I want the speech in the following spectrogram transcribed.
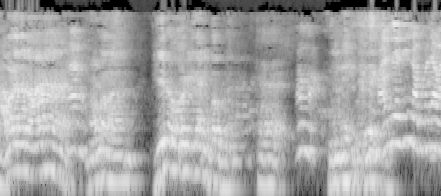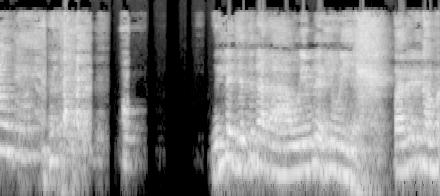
அவ்வளவுதானா? அவ்வளவுதான். ஹீரோ ஒரு தான் பாப்பல இல்ல செத்துட்டாடா. அவரு எப்படி அடிக்க முடியும் மறுபடி நம்ம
